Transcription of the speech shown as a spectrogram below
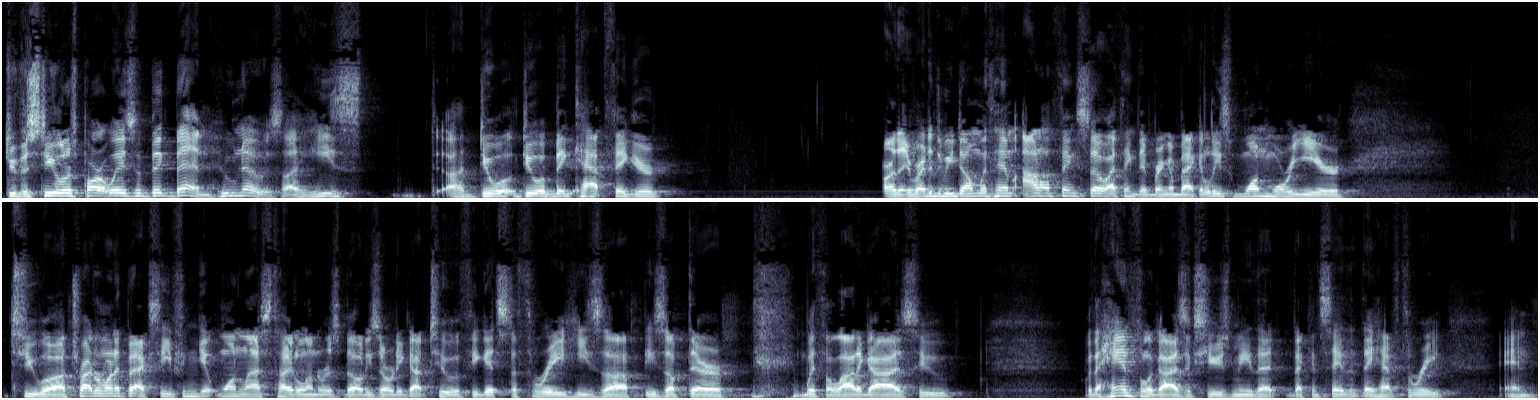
do the Steelers part ways with Big Ben? Who knows? Uh, he's uh, do a, do a big cap figure. Are they ready to be done with him? I don't think so. I think they bring him back at least one more year to uh, try to run it back. See if he can get one last title under his belt. He's already got two. If he gets to three, he's uh, he's up there with a lot of guys who, with a handful of guys, excuse me, that that can say that they have three. And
